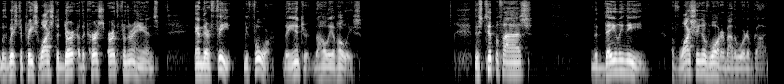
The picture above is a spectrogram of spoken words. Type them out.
with which the priests washed the dirt of the cursed earth from their hands and their feet before they entered the Holy of Holies. This typifies the daily need of washing of water by the Word of God.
